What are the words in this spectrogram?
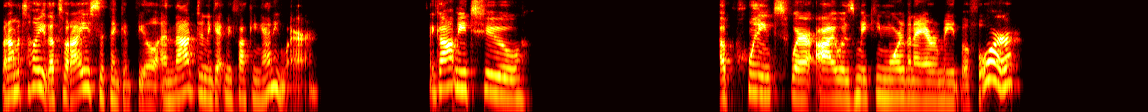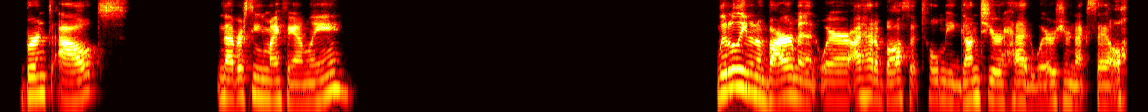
But I'm gonna tell you, that's what I used to think and feel. And that didn't get me fucking anywhere. It got me to a point where I was making more than I ever made before burnt out, never seen my family. Literally in an environment where I had a boss that told me, gun to your head, where's your next sale?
